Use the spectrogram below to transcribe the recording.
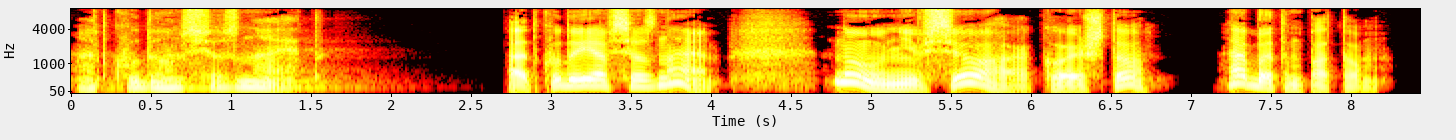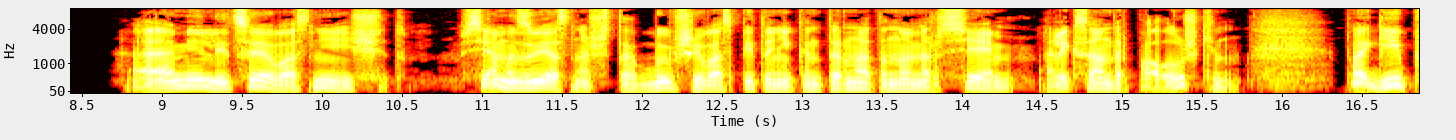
«Откуда он все знает?» «Откуда я все знаю? Ну, не все, а кое-что. Об этом потом. А милиция вас не ищет. Всем известно, что бывший воспитанник интерната номер 7 Александр Полушкин погиб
